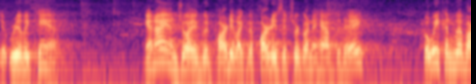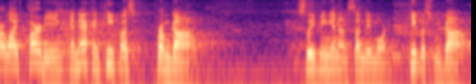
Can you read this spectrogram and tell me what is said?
It really can. And I enjoy a good party, like the parties that you're going to have today. But we can live our life partying, and that can keep us from God. Sleeping in on Sunday morning, keep us from God.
